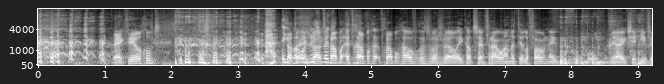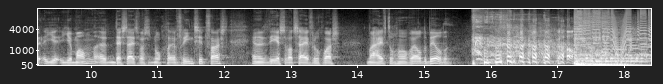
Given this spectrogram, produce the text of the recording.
werkte heel goed. Ik Dat, wou het, ruzie het, met- grappige, het, grappige, het grappige overigens was wel, ik had zijn vrouw aan de telefoon. Ik, om, om, ja, ik zeg, je, je, je man, eh, destijds was het nog eh, vriend, zit vast. En het eerste wat zij vroeg was, maar hij heeft toch nog wel de beelden?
